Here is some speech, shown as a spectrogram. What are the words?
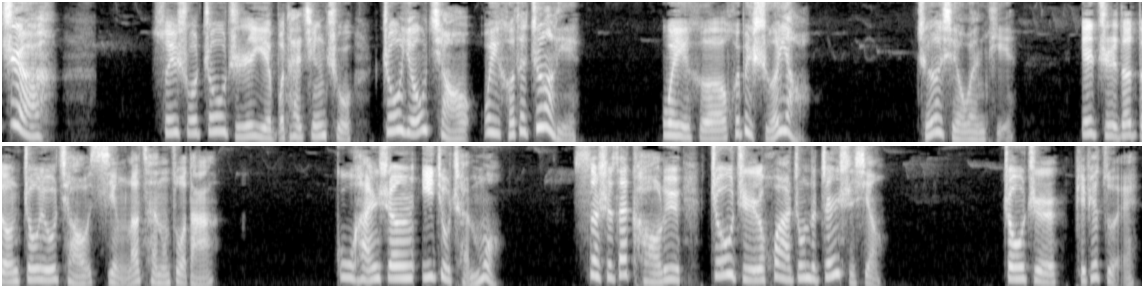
治啊。虽说周芷也不太清楚周有巧为何在这里，为何会被蛇咬，这些问题也只得等周有巧醒了才能作答。顾寒生依旧沉默，似是在考虑周芷话中的真实性。周芷撇撇嘴，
